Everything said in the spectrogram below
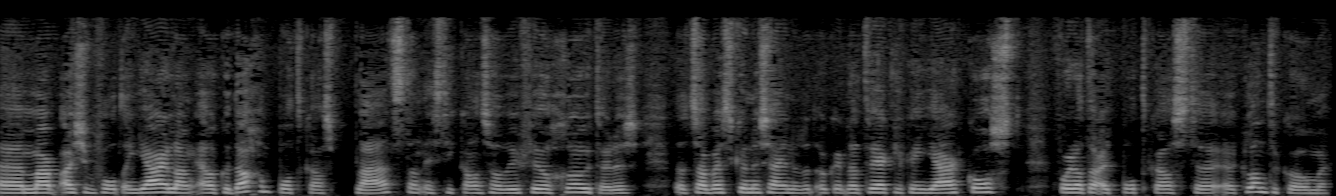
Uh, maar als je bijvoorbeeld een jaar lang elke dag een podcast plaatst, dan is die kans alweer veel groter. Dus dat zou best kunnen zijn dat het ook daadwerkelijk een jaar kost voordat er uit podcasten uh, klanten komen.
